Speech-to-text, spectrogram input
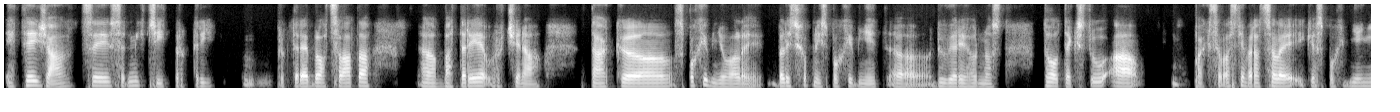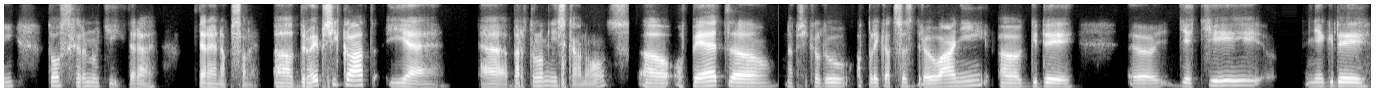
i ty žáci sedmých tříd, pro, který, pro které byla celá ta e, baterie určená, tak spochybňovali, byli schopni spochybnit důvěryhodnost toho textu a pak se vlastně vraceli i ke spochybnění toho schrnutí, které, které napsali. Uh, druhý příklad je uh, Bartolomějská noc. Uh, opět na příkladu aplikace zdrojování, kdy děti někdy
